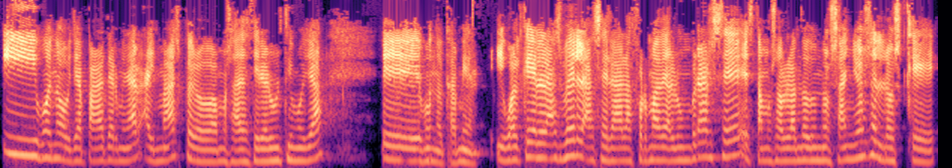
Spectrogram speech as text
Y bueno, ya para terminar, hay más, pero vamos a decir el último ya. Eh, bueno, también, igual que las velas era la forma de alumbrarse, estamos hablando de unos años en los que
